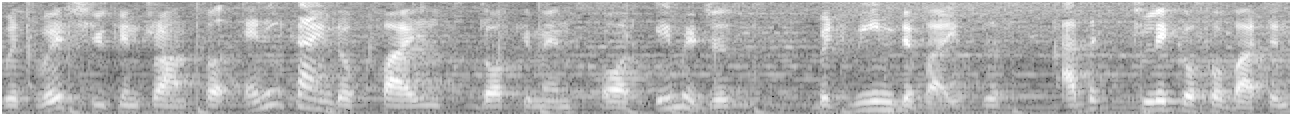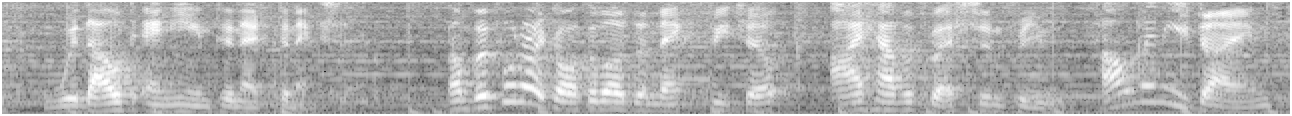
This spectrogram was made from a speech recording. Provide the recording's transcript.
with which you can transfer any kind of files, documents, or images between devices at the click of a button without any internet connection. Now, before I talk about the next feature, I have a question for you. How many times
